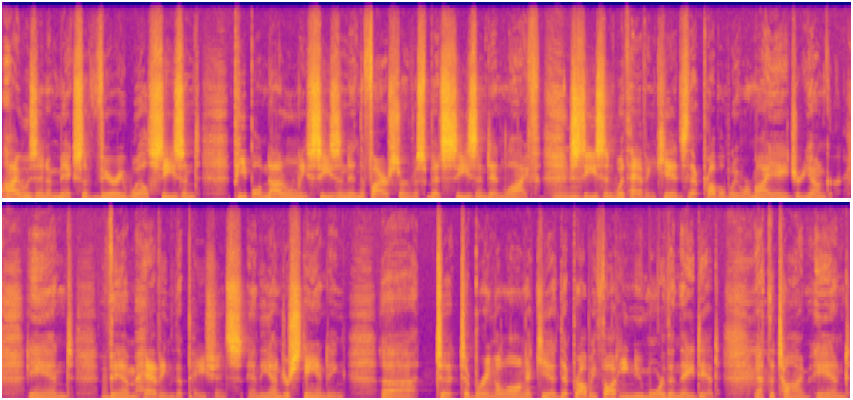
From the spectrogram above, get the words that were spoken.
i was in a mix of very well seasoned people not only seasoned in the fire service but seasoned in life. Seasoned with having kids that probably were my age or younger and them having the patience and the understanding uh, to to bring along a kid that probably thought he knew more than they did at the time, and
